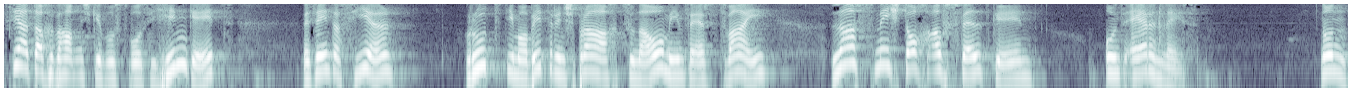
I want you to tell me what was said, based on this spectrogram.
Sie hat auch überhaupt nicht gewusst, wo sie hingeht. Wir sehen das hier. Ruth, die Moabiterin, sprach zu Naomi im Vers 2, lass mich doch aufs Feld gehen und Ehren lesen. Nun,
